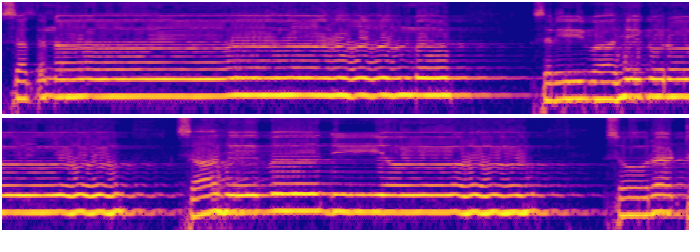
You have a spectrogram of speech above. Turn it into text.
ਸਤਨਾਮ। ਸ੍ਰੀ ਵਾਹਿਗੁਰੂ ਸਾਹਿਬ ਜੀਓ। ਸੋਰਠ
